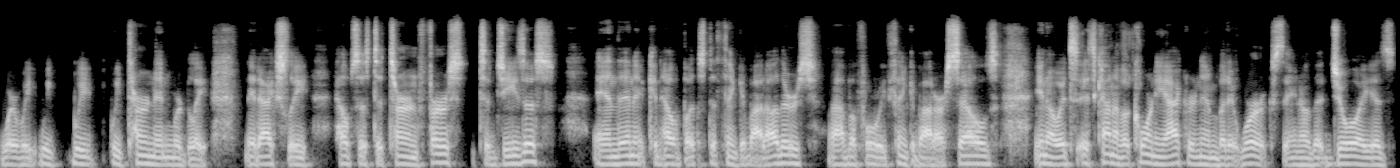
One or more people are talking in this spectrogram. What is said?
where we, we, we, we turn inwardly. It actually helps us to turn first to Jesus and then it can help us to think about others uh, before we think about ourselves. You know, it's it's kind of a corny acronym, but it works. You know that joy is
